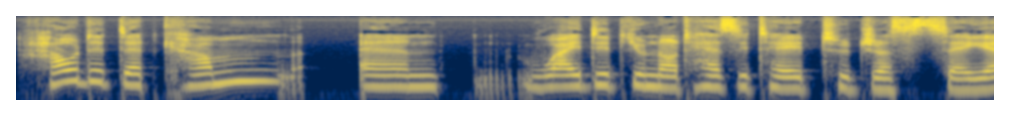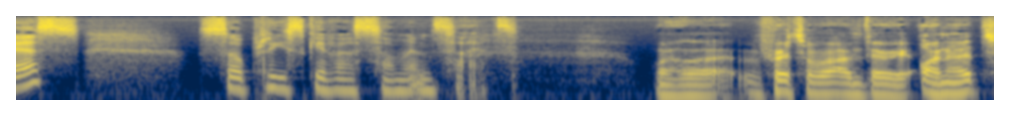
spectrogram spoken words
How did that come? And why did you not hesitate to just say yes? So please give us some insights. Well, first of all, I'm very honored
